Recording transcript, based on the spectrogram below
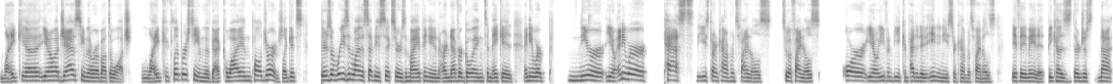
Like uh, you know a Jazz team that we're about to watch, like a Clippers team they've got Kawhi and Paul George. Like it's there's a reason why the 76ers, in my opinion, are never going to make it anywhere near, you know, anywhere past the Eastern Conference Finals to a finals, or you know, even be competitive in an Eastern Conference Finals if they made it, because they're just not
